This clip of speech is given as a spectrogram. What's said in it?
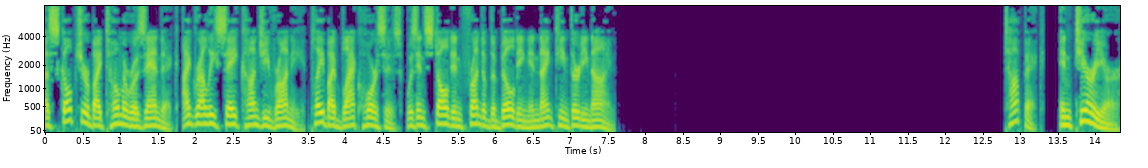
A sculpture by Toma Rosandic, Igrali se Konji Vrani play by black horses, was installed in front of the building in 1939. Interior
